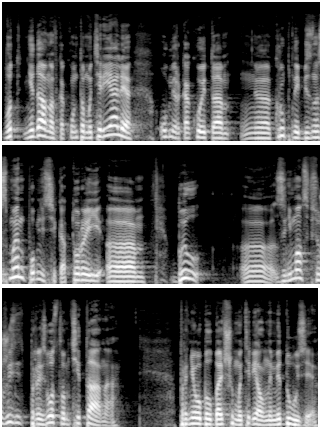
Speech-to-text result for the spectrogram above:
вот недавно в каком-то материале умер какой-то э, крупный бизнесмен, помните, который э, был, э, занимался всю жизнь производством титана. Про него был большой материал на «Медузе».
